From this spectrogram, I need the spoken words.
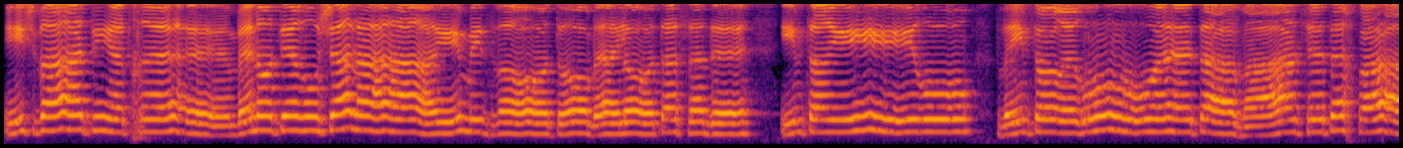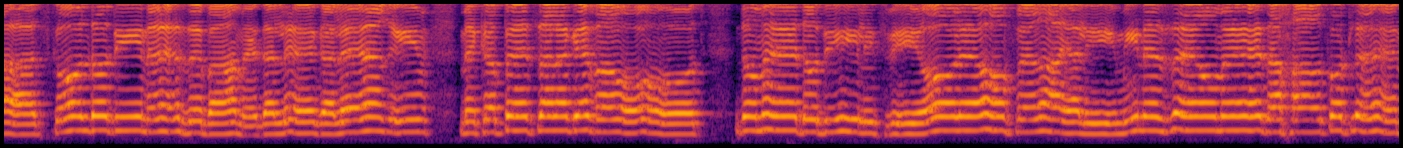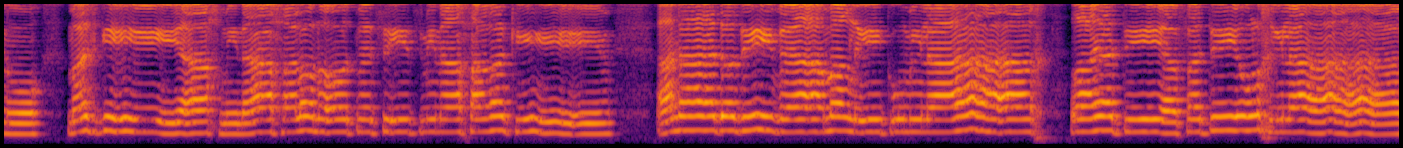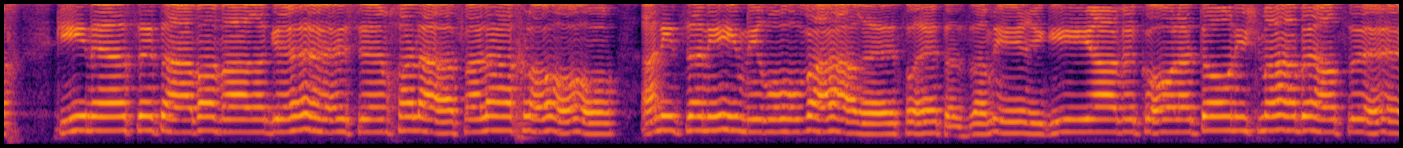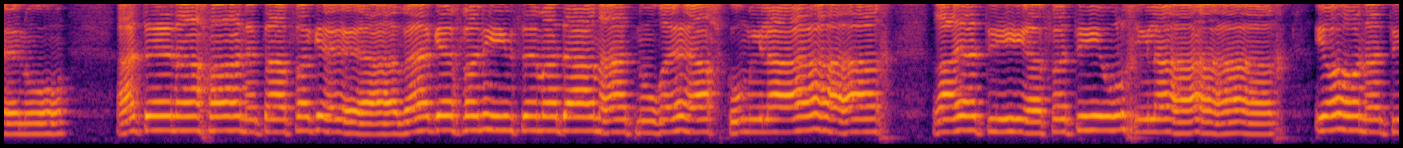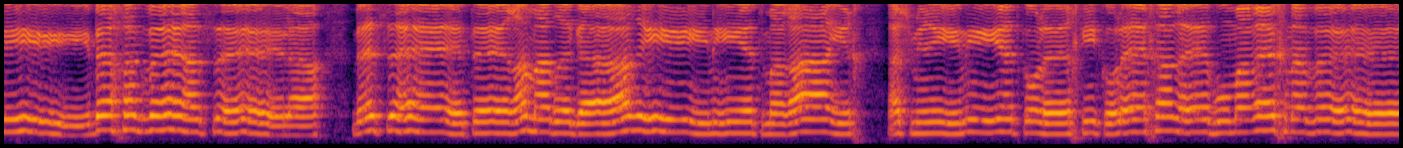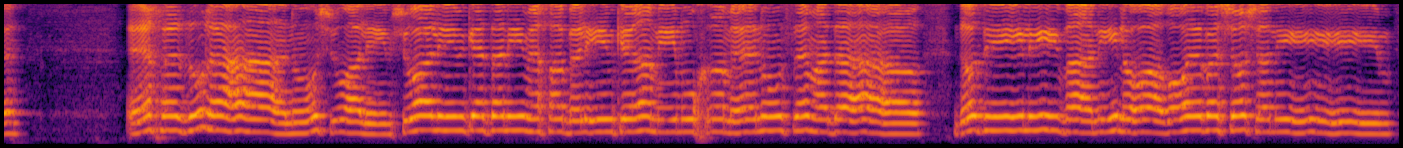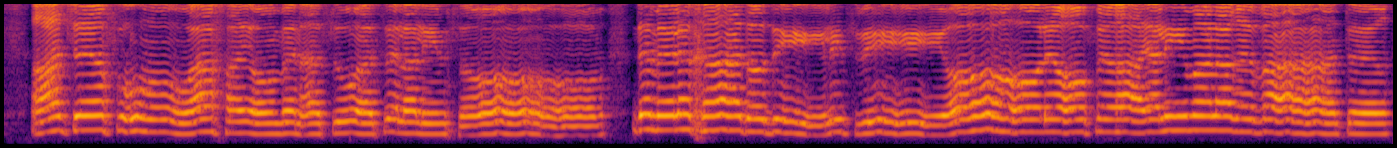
השבעתי אתכם, בנות ירושלים, בצבאות או בעילות השדה, אם תעירו ואם תעוררו שתחפץ, כל דודי נזבה מדלג על ההרים, מקפץ על הגבעות. דומה דודי לצבי או לעופר איילים, הנה זה עומד אחר כותלנו, משגיח מן החלונות, מציץ מן החרקים. ענה דודי ואמר לי קומי לך, רעייתי יפתי ולכי לך. כי נעשית בעבר הגשם חלף הלך לו. הניצנים נראו בארץ, רט הזמיר הגיע וקול התור נשמע בארצנו. התנחן את הפגע, והגפנים סמדר נתנו ריח, קומי לך, רעייתי יפתי ולכי לך, יונתי בחג והסלע, בסתר המדרגה הריני את מרייך, השמיריני את קולך, כי קולך ערב ומראך נווה. אחזו לנו שועלים, שועלים קטנים מחבלים, כרמים וכרמנו סמדר. דודי לי ואני לא הרואה בשושנים, עד שיפוח היום ונעשו הצללים סוף. דמלך דודי לצבי, או לעופר איילים על הרבתר.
